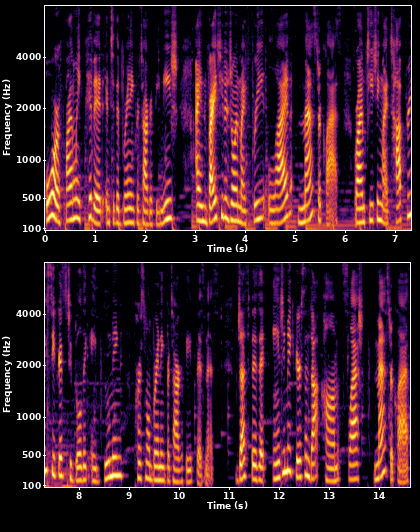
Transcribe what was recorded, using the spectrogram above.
or finally pivot into the branding photography niche, I invite you to join my free live masterclass where I'm teaching my top three secrets to building a booming personal branding photography business. Just visit angiemcpherson.com slash masterclass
